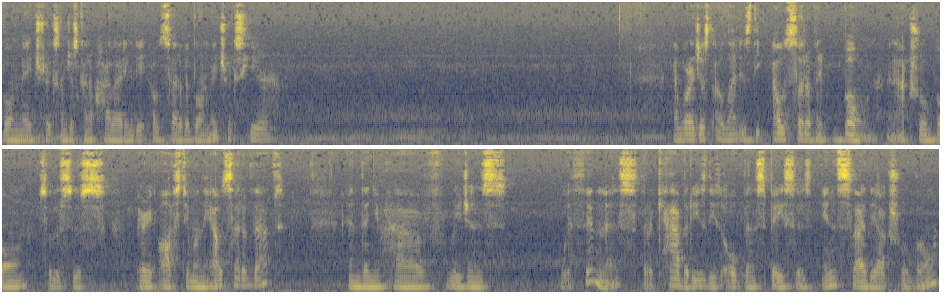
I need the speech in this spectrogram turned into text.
bone matrix. I'm just kind of highlighting the outside of the bone matrix here. And what I just outlined is the outside of a bone, an actual bone. So this is periosteum on the outside of that. And then you have regions within this, there are cavities, these open spaces inside the actual bone.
